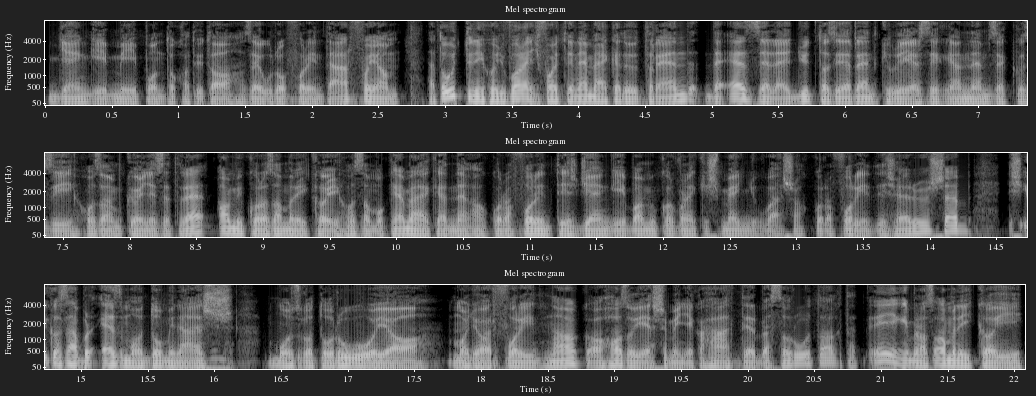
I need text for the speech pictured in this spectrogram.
gyengébb mélypontokat üt az euróforint árfolyam. Tehát úgy tűnik, hogy van egyfajta emelkedő trend, de ezzel együtt azért rendkívül érzékeny nemzetközi hozam környezetre. Amikor az amerikai hozamok emelkednek, akkor a forint is gyengébb, amikor van egy kis megnyugvás, akkor a forint is erősebb. És igazából ez ma a domináns mozgató rugója a magyar forintnak. A hazai események a háttérbe szorultak, tehát lényegében az amerikai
